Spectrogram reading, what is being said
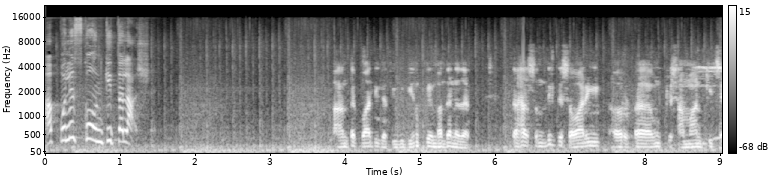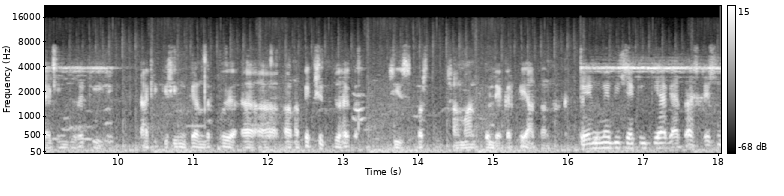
अब पुलिस को उनकी तलाश है। आतंकवादी गतिविधियों के मद्देनजर संदिग्ध सवारी और उनके सामान की चेकिंग जो है की गई। ताकि किसी उनके अंदर कोई अनपेक्षित जो है चीज़, वस्तु, सामान को लेकर के यात्रा न करें। ट्रेन में भी चेकिंग किया गया था, स्टेशन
